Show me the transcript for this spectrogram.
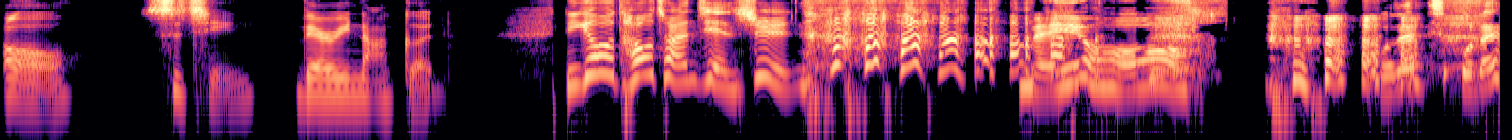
哦哦，事情 very not good，你给我偷传简讯。没有，我在我在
